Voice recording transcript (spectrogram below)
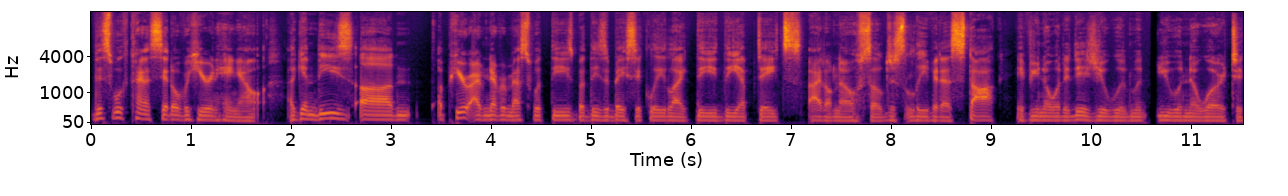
This will kind of sit over here and hang out. Again, these uh, up here i've never messed with these but these are basically like the the updates i don't know so just leave it as stock if you know what it is you would you would know where to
